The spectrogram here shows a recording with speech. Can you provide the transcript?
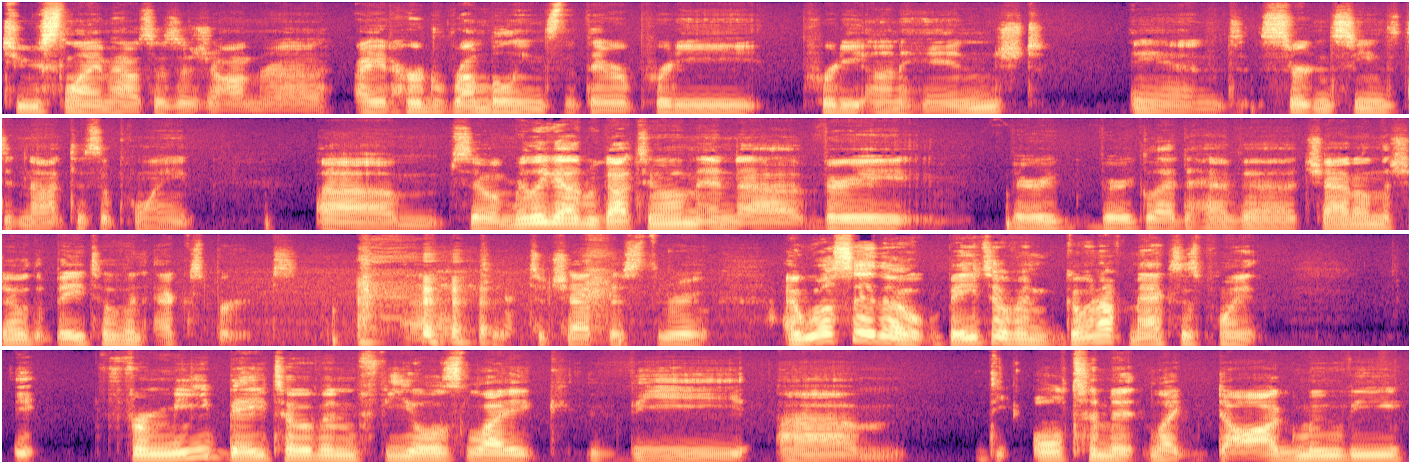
to Slimehouse as a genre. I had heard rumblings that they were pretty pretty unhinged, and certain scenes did not disappoint. Um, so I'm really glad we got to them, and uh, very very very glad to have uh, Chad on the show, the Beethoven experts, uh, to, to chat this through. I will say though, Beethoven, going off Max's point, it, for me, Beethoven feels like the um, the ultimate like dog movie.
